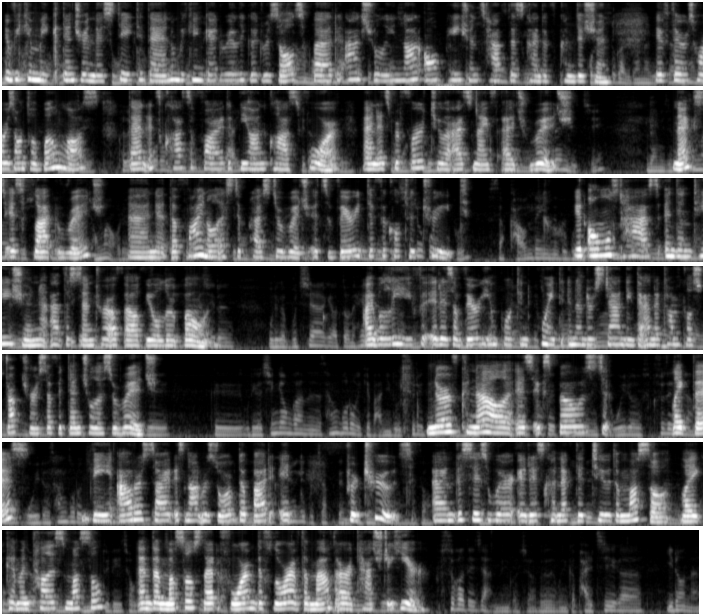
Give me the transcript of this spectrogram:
If we can make denture in this state, then we can get really good results, but actually not all patients have this kind of condition. If there's horizontal bone loss, then it's classified beyond class 4 and it's referred to as knife edge ridge. Next is flat ridge, and the final is depressed ridge. It's very difficult to treat. It almost has indentation at the center of alveolar bone. I believe it is a very important point in understanding the anatomical structures of edentulous ridge. Nerve canal is exposed like this. The outer side is not resorbed, but it protrudes, and this is where it is connected to the muscle, like mentalis muscle, and the muscles that form the floor of the mouth are attached here.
